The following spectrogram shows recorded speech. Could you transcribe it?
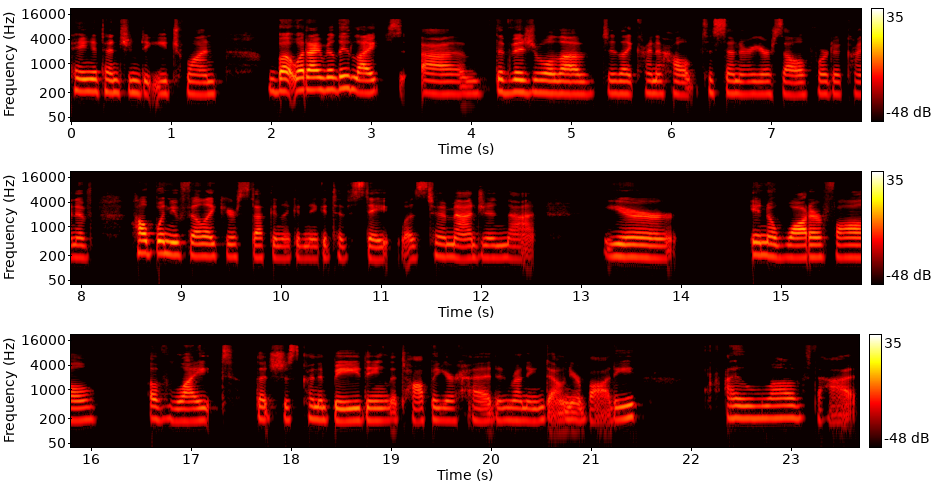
paying attention to each one but what i really liked um the visual of to like kind of help to center yourself or to kind of help when you feel like you're stuck in like a negative state was to imagine that you're in a waterfall of light that's just kind of bathing the top of your head and running down your body. I love that.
